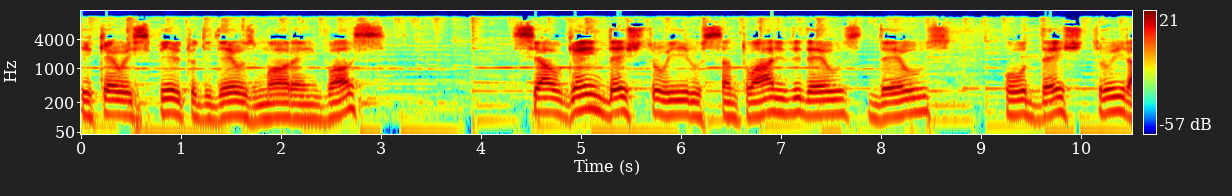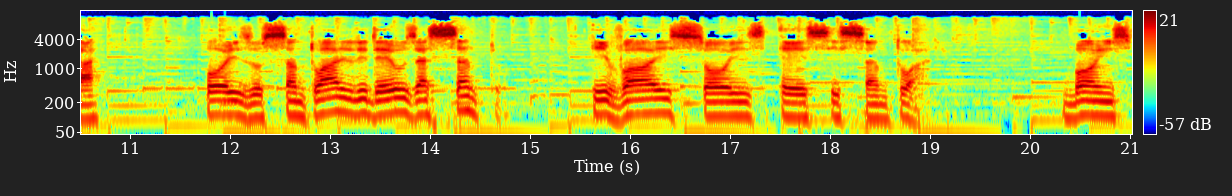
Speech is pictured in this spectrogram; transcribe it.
e que o Espírito de Deus mora em vós? Se alguém destruir o santuário de Deus, Deus o destruirá pois o santuário de Deus é santo e vós sois esse santuário. Bons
